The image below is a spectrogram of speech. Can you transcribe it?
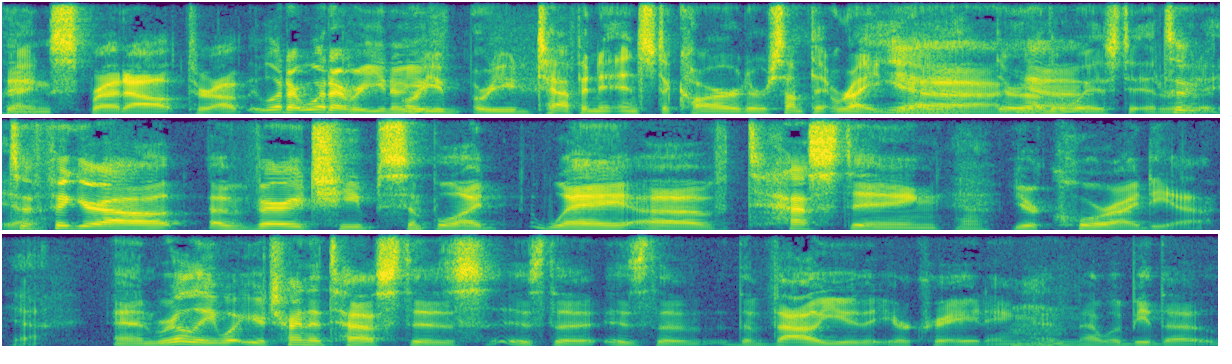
things spread out throughout whatever, whatever, you know, Or you- or you tap into Instacart or something. Right. Yeah. yeah. There are yeah. other ways to iterate to, it. to figure out a very cheap, simple way of testing your core idea. yeah. And really, what you're trying to test is is the is the the value that you're creating, Mm-hmm. and that would be the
